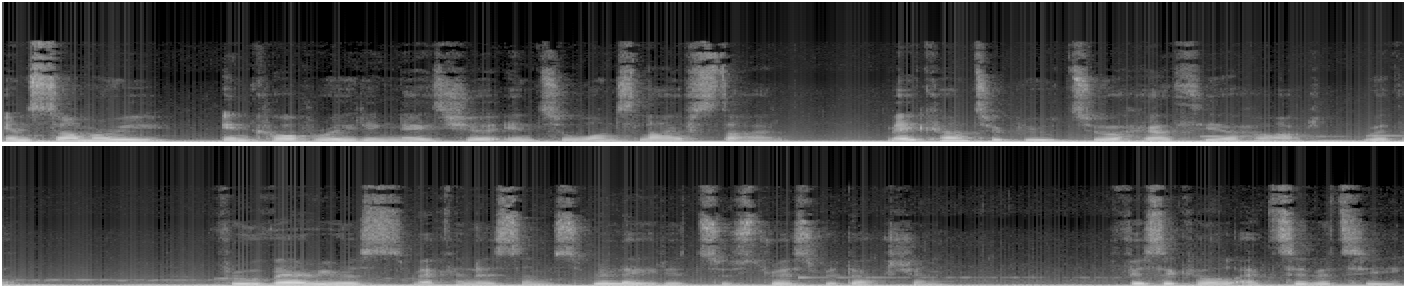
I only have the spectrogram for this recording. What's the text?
In summary, incorporating nature into one's lifestyle may contribute to a healthier heart rhythm through various mechanisms related to stress reduction, physical activity,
